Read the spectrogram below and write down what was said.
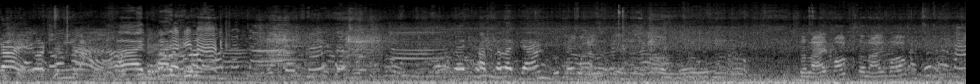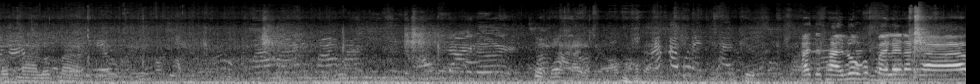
ใช่ใช่ที่มาแฟนขับกระยังสลายม็อบสลายม็อบรถมารถมาส่งมอบให้หรอใครจะถ่ายรูปพวกไปเลยนะครับ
